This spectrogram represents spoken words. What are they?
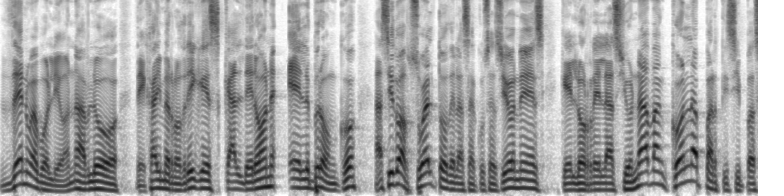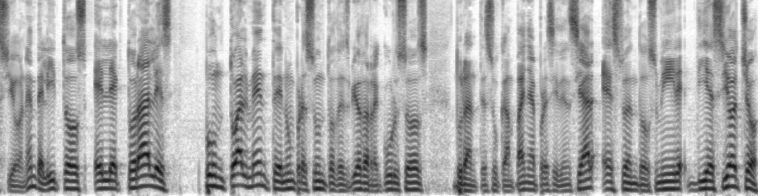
de Nuevo León habló de Jaime Rodríguez Calderón el Bronco. Ha sido absuelto de las acusaciones que lo relacionaban con la participación en delitos electorales puntualmente en un presunto desvío de recursos durante su campaña presidencial, esto en 2018.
